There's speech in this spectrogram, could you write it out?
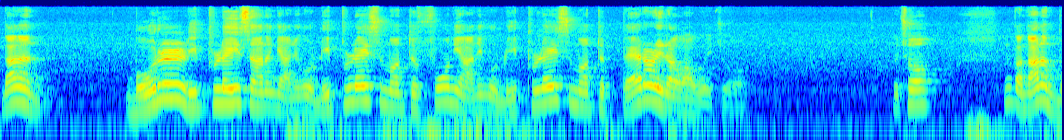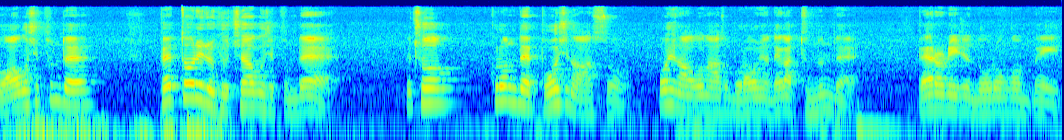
나는 뭐를 replace 하는 게 아니고 replacement phone이 아니고 replacement battery라고 하고 있죠. 그쵸? 그러니까 나는 뭐 하고 싶은데 배터리를 교체하고 싶은데 그쵸? 그런데 but이 나왔어. but이 나오고 나서 뭐라고 하냐 내가 듣는데 battery is no longer made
